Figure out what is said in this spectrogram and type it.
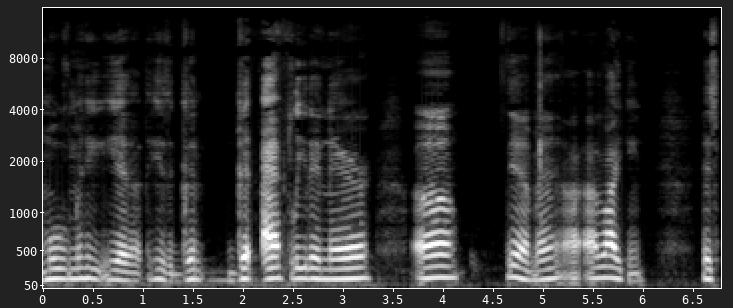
movement. He, he he's a good good athlete in there. Uh, yeah, man, I, I like him. His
